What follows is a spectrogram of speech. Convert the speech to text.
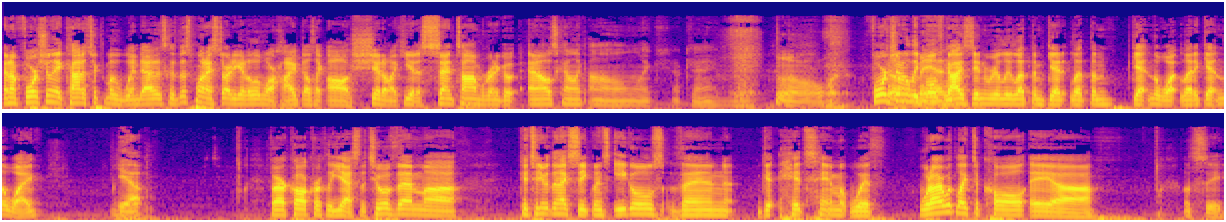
And unfortunately, it kind of took the wind out of this because this point I started to get a little more hyped. I was like, "Oh shit!" I'm like, "He had a senton. We're gonna go," and I was kind of like, "Oh, I'm like okay." Oh. Fortunately, Oh, both guys didn't really let them get let them get in the wa- let it get in the way. Yeah. If I recall correctly, yes, the two of them uh, continue with the next sequence. Eagles then get hits him with what I would like to call a uh, let's see,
